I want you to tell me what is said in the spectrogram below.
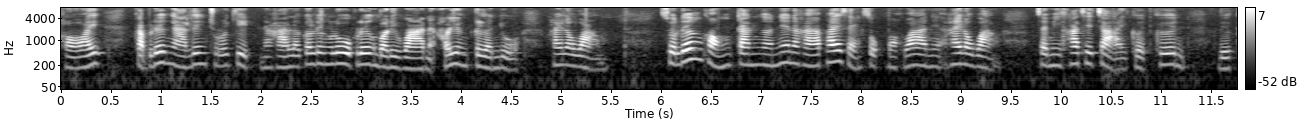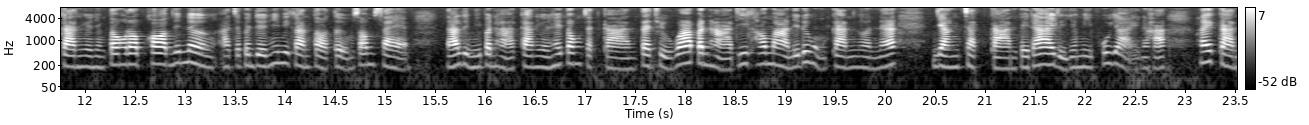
พร้อย กับเรื่องงานเรื่องธุรกิจนะคะ แล้วก็เรื่องลูกเรื่องบริวารเนี่ยเขายังเตือนอยู่ให้ระวัง ส่วนเรื่องของการเงินเนี่ยนะคะไพ่แสงสุขบอกว่าเนี่ยให้ระวัง จะมีค่าใช้จ่ายเกิดขึ้น หรือการเงินยังต้องรอบคอบนิดหนึ่งอาจจะเป็นเดือนที่มีการต่อเติมซ่อมแซมนะหรือมีปัญหาการเงินให้ต้องจัดการ แต่ถือว่าปัญหาที่เข้ามาในเรื่องของการเงินนะยังจัดการไปได้หรือยังมีผู้ใหญ่นะคะ ให้การ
